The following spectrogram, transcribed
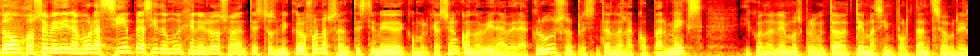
Don José Medina Mora siempre ha sido muy generoso ante estos micrófonos, ante este medio de comunicación, cuando viene a Veracruz representando a la Coparmex y cuando le hemos preguntado temas importantes sobre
